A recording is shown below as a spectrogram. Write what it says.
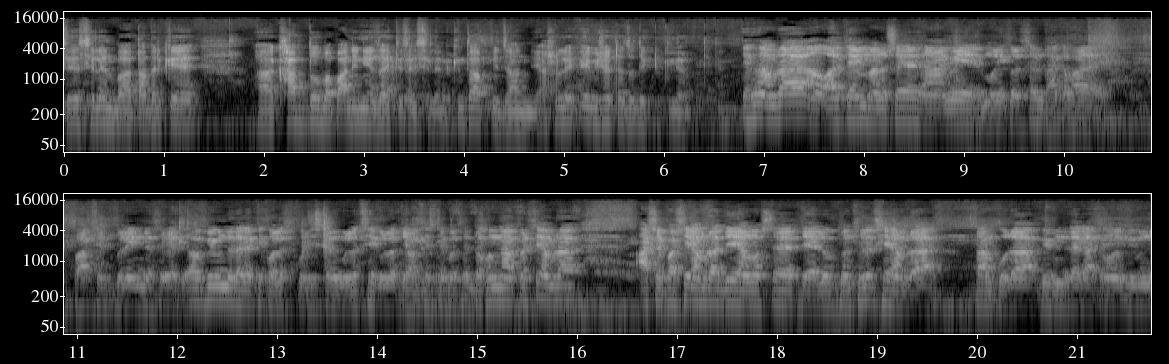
চেয়েছিলেন বা তাদেরকে খাদ্য বা পানি নিয়ে যাইতে চাইছিলেন, কিন্তু আপনি যাননি। আসলে এই বিষয়টা যদি একটু ক্লিয়ার করতেন দেখুন, আমরা অল টাইম মানুষের, আমি মনে করছিলাম ঢাকা ভাড়ায় পার্সেন্ট বলে ইন্ডাস্ট্রি বিভিন্ন জায়গাতে কলেজ প্রতিষ্ঠানগুলো সেগুলো যাওয়ার চেষ্টা করছেন। তখন না পারছি, আমরা আশেপাশে আমরা যে আমার যে লোকজন ছিল, সে আমরা রামপুরা, বিভিন্ন জায়গাতে বিভিন্ন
